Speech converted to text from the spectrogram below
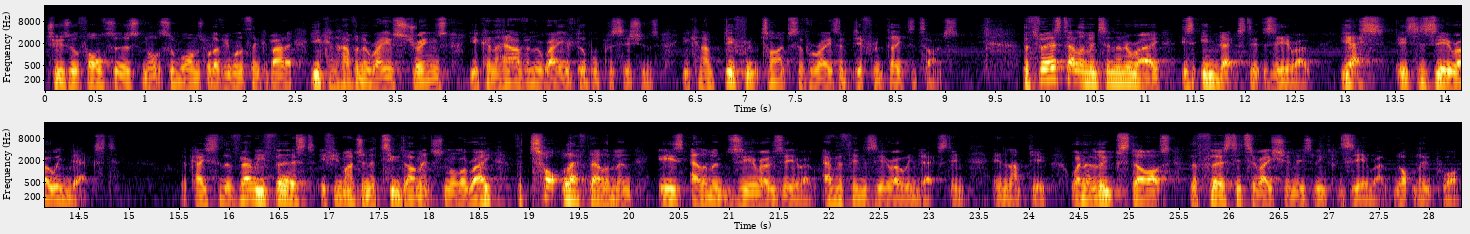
trues or falses, noughts and ones, whatever you want to think about it. You can have an array of strings. You can have an array of double precisions. You can have different types of arrays of different data types. The first element in an array is indexed at zero. Yes, it's zero indexed. Okay, so the very first, if you imagine a two-dimensional array, the top left element is element zero, zero. Everything's zero indexed in, in LabVIEW. When a loop starts, the first iteration is loop zero, not loop one.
